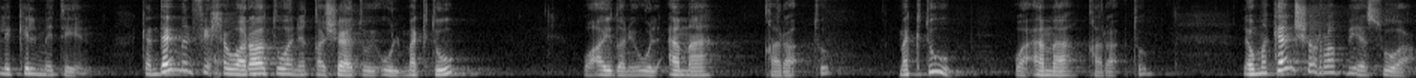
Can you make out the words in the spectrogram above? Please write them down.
لكلمتين كان دايما في حواراته ونقاشاته يقول مكتوب وأيضا يقول أما قرأت مكتوب وأما قرأت لو ما كانش الرب يسوع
